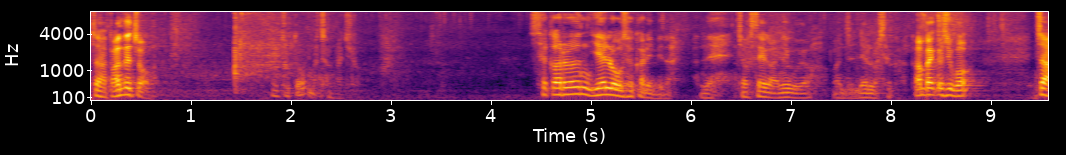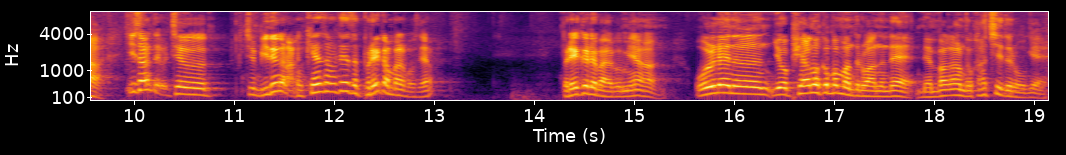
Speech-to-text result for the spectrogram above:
자, 반대쪽 이쪽도 마찬가지로 색깔은 옐로우 색깔입니다. 네, 적색 아니고요. 완전 옐로우 색깔. 깜빡이 끄시고. 자, 이 상태, 저, 지금 미등을 안 켠 상태에서 브레이크 한번 밟아보세요. 브레이크를 밟으면, 원래는 요 피아노 컴번만 들어왔는데, 면방감도 같이 들어오게,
